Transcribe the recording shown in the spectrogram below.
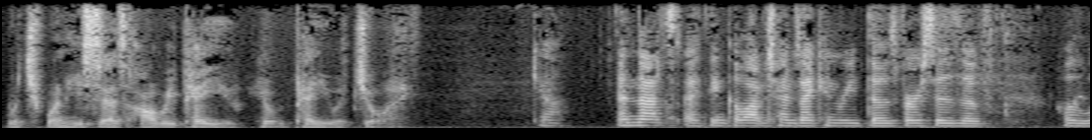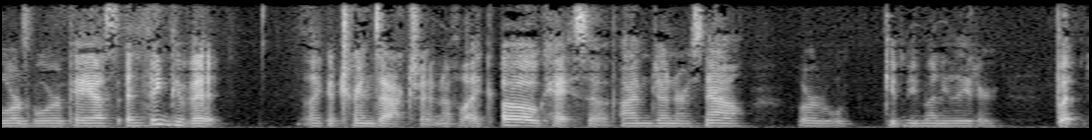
which when he says, I'll repay you, he'll repay you with joy. Yeah. And that's, I think a lot of times I can read those verses of, oh, the Lord will repay us and think of it like a transaction of like, oh, okay, so if I'm generous now, Lord will give me money later. But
